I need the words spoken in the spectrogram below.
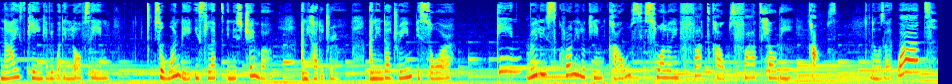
nice king. Everybody loves him. So one day he slept in his chamber and he had a dream. And in that dream he saw really scrawny looking cows swallowing fat cows fat healthy cows and he was like what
